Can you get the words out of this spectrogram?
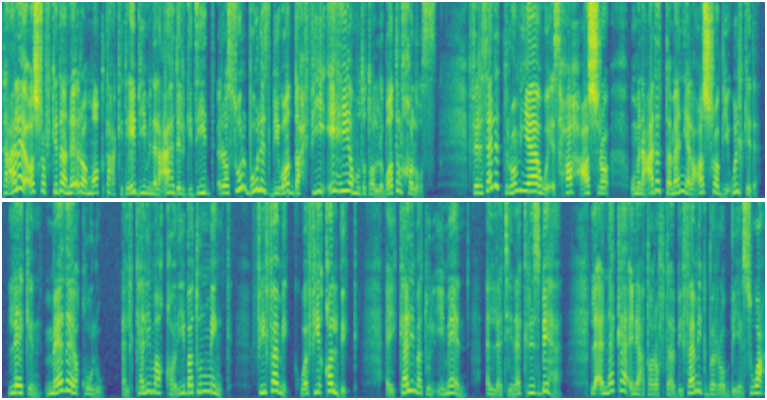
تعالى يا أشرف كده نقرأ مقطع كتابي من العهد الجديد الرسول بولس بيوضح فيه إيه هي متطلبات الخلاص. في رسالة روميا وإصحاح عشرة ومن عدد 8 ل 10 بيقول كده لكن ماذا يقول؟ الكلمة قريبة منك في فمك وفي قلبك أي كلمة الإيمان التي نكرز بها لأنك إن اعترفت بفمك بالرب يسوع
